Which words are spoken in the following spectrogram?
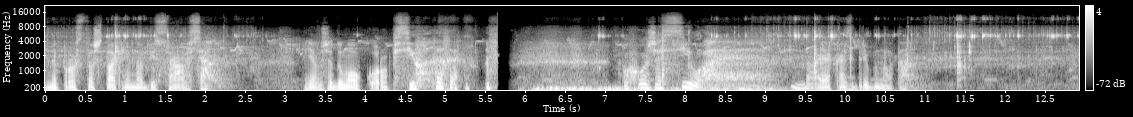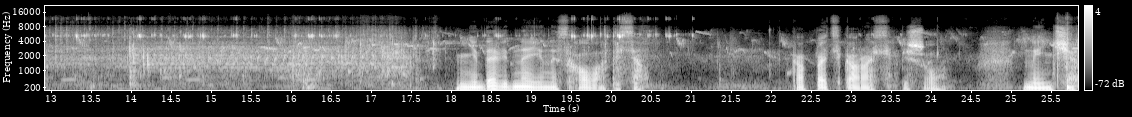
Не просто ж так він обісрався. Я вже думав короб сів. Похоже, сіло. Да, якась дрібнота. Ніде від неї не сховатися. Капець карась пішов нинче.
